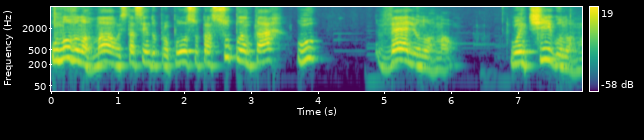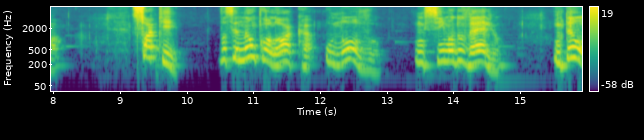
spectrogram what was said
O novo normal está sendo proposto para suplantar o velho normal, o antigo normal. Só que você não coloca o novo em cima do velho. Então,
